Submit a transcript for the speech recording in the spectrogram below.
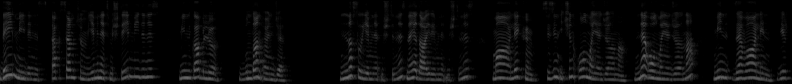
değil miydiniz? Aksemtüm yemin etmiş değil miydiniz? Min gablü bundan önce. Nasıl yemin etmiştiniz? Neye dair yemin etmiştiniz? Maleküm sizin için olmayacağına. Ne olmayacağına? Min zevalin bir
